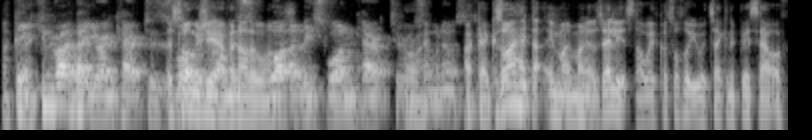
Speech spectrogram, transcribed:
Yeah, okay. you can write about your own characters as, As well, long as you have another one. one. at least one character All or someone else. Okay, because I had that in my mind. It was Elliot start with because I thought you were taking a piss out of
